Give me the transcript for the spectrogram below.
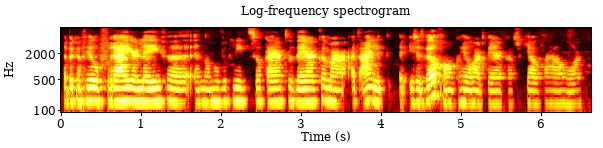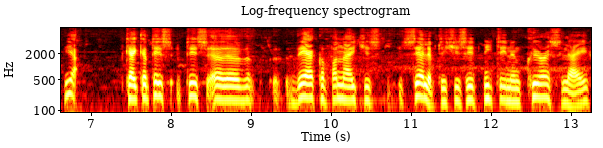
heb ik een veel vrijer leven en dan hoef ik niet zo keihard te werken. Maar uiteindelijk is het wel gewoon heel hard werken als ik jouw verhaal hoor. kijk, het is, het is werken vanuit jezelf. Dus je zit niet in een keurslijf.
